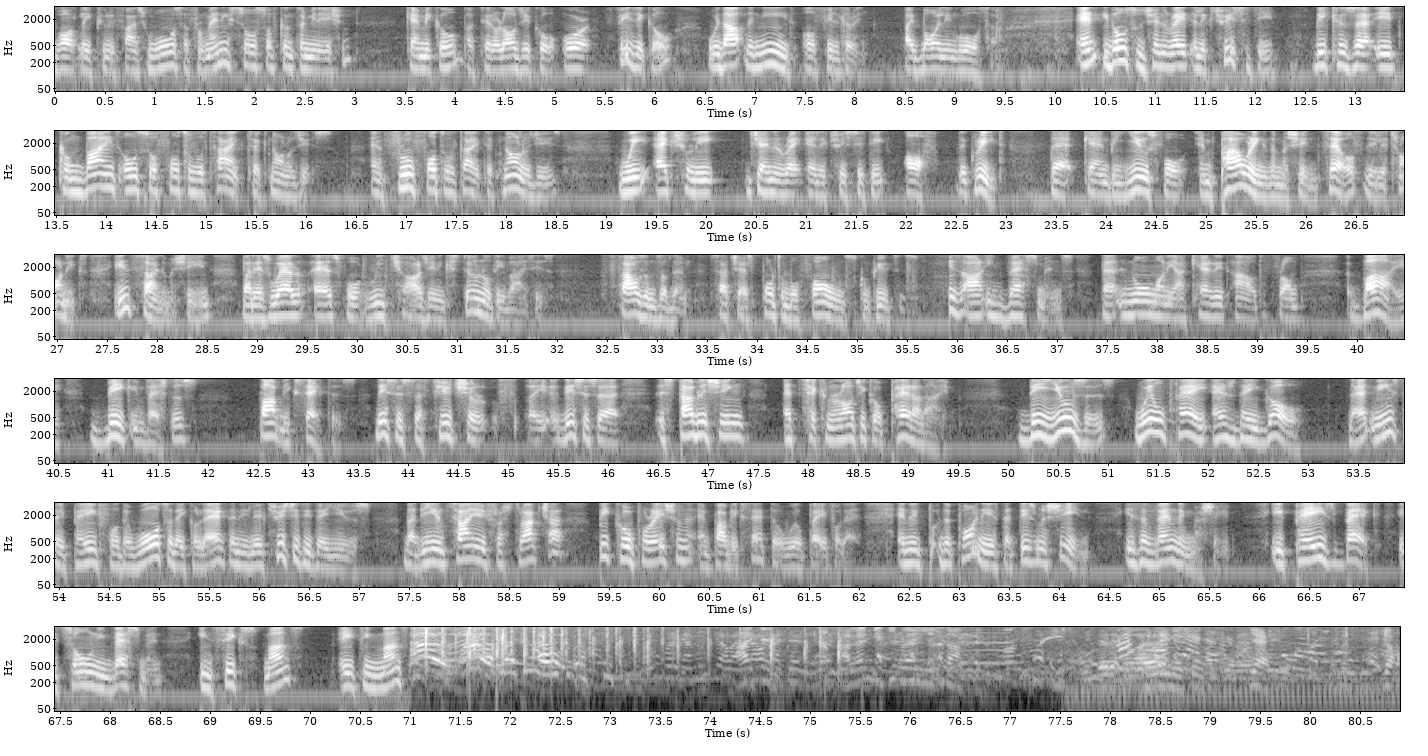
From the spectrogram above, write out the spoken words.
Watly purifies water from any source of contamination, chemical, bacteriological, or physical, without the need of filtering by boiling water. And it also generates electricity because uh, it combines also photovoltaic technologies. And through photovoltaic technologies, we actually generate electricity off the grid that can be used for empowering the machine itself, the electronics inside the machine, but as well as for recharging external devices, thousands of them, such as portable phones, computers. These are investments that normally are carried out from by big investors, public sectors. This is the future, uh, this is a establishing a technological paradigm. The users will pay as they go that means they pay for the water they collect and the electricity they use. But the entire infrastructure, big corporation and public sector will pay for that. And it, the point is that this machine is a vending machine. It pays back its own investment in six months, 18 months. Let me explain you something. Yeah.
